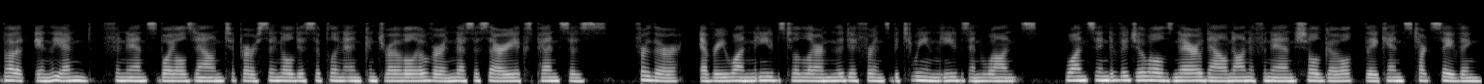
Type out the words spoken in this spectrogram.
But in the end, finance boils down to personal discipline and control over unnecessary expenses. Further, everyone needs to learn the difference between needs and wants. Once individuals narrow down on a financial goal, they can start saving.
